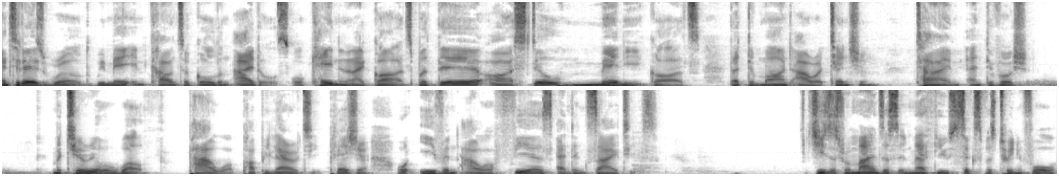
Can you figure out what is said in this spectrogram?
In today's world, we may encounter golden idols or Canaanite gods, but there are still many gods that demand our attention, time, and devotion. Material wealth, power, popularity, pleasure, or even our fears and anxieties. Jesus reminds us in Matthew 6 verse 24,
